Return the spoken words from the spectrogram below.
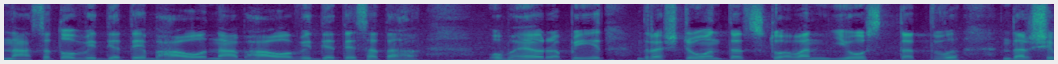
ना सतो विद्यते भावो ना भाव विद्यते सतह उभयोरपि दृष्टवंतस्त्वन योस्तत्व दर्शि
